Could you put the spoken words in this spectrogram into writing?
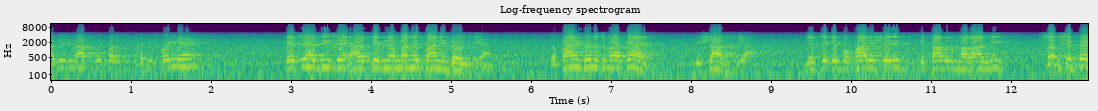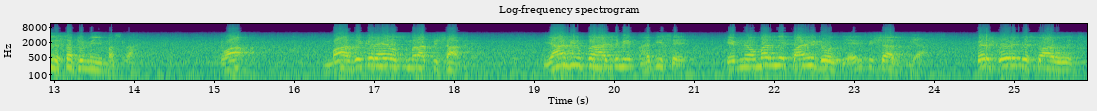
حدیث میں آپ کو اوپر حدیث پڑھی ہے، کیسے حدیث ہے؟ حضرت ابن عمر نے پانی ڈول دیا۔ تو پانی ڈولنے سے بڑا کیا ہے؟ پیشاب کیا۔ جیسے کہ بخاری شریف کتاب المغازی سب سے پہلے صفحے میں یہ مسئلہ ہے۔ وہاں ماں ذکر ہے، اس مراد پیشاب ہے۔ یہاں بھی اوپر ہاشمی حدیث ہے ابن عمر نے پانی ڈول دیا ان پیشاب کیا۔ پھر گھوڑے پہ سوار ہوئے تھے۔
